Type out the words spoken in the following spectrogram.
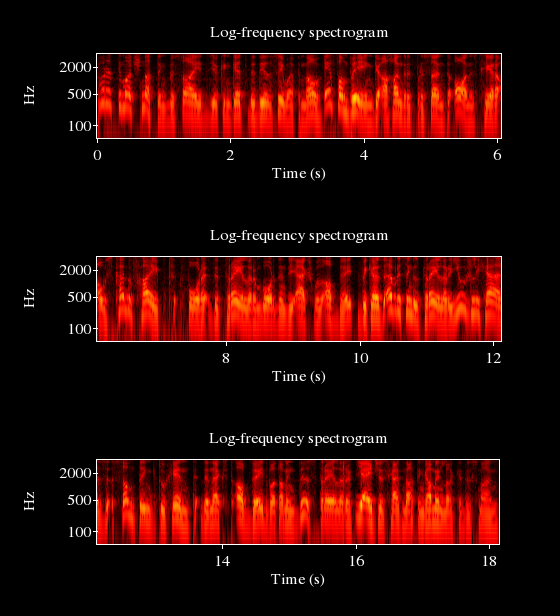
pretty much nothing besides you can get the DLC weapon now. If I'm being 100% honest here, I was kind of hyped for the trailer more than the actual update, because every single trailer usually has something to hint the next update, but I mean this trailer, yeah, it just had nothing. I mean look at this man.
